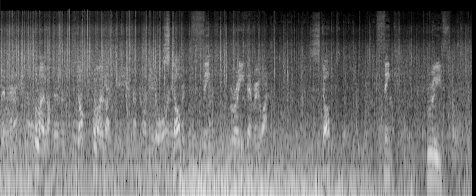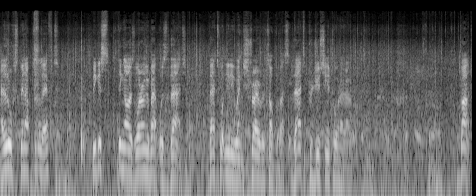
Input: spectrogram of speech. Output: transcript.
The National Pull over. Weather Service in Stop, pull over. has issued a tornado warning Stop, for think, breathe, everyone. Stop, think, breathe. A little spin up to the left. Biggest thing I was worrying about was that. That's what nearly went straight over the top of us. That's producing a tornado. But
